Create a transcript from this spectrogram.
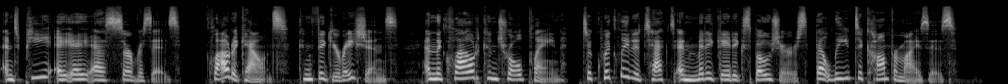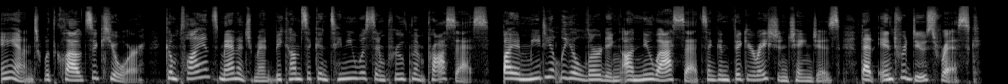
and PaaS services, cloud accounts, configurations, and the cloud control plane to quickly detect and mitigate exposures that lead to compromises. And with Cloud Secure, compliance management becomes a continuous improvement process by immediately alerting on new assets and configuration changes that introduce risk.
